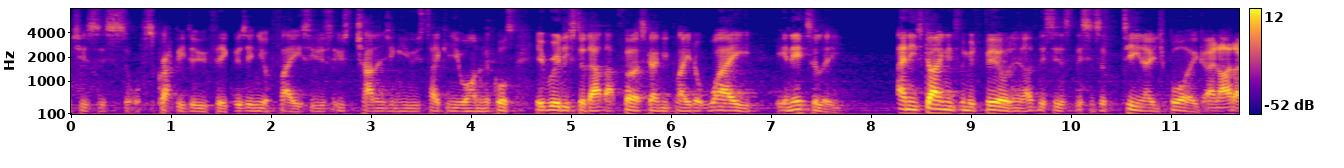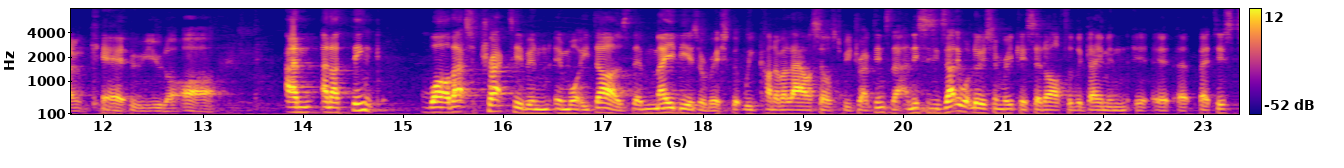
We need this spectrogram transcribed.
which is this sort of scrappy do thing who's in your face, who's, who's challenging you, who's taking you on. And of course, it really stood out that first game he played away in Italy. And he's going into the midfield, and this is this is a teenage boy, and I don't care who you lot are. And, and I think while that's attractive in, in what he does, there maybe is a risk that we kind of allow ourselves to be dragged into that. And this is exactly what Luis Enrique said after the game in, i- i- at Betis,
